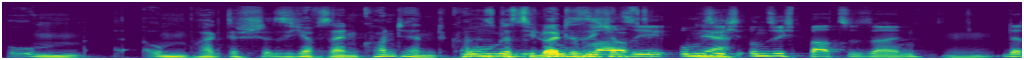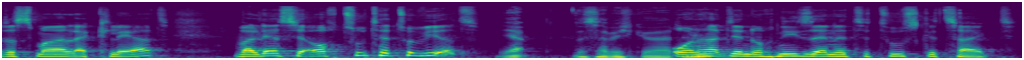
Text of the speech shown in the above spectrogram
Um, um praktisch sich auf seinen Content, also dass die Leute um sich quasi, um ja, sich unsichtbar zu sein. Der hat das mal erklärt, weil der ist ja auch zu tätowiert ja, das habe ich gehört. und ja. hat dir noch nie seine Tattoos gezeigt,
